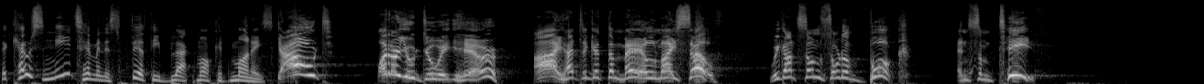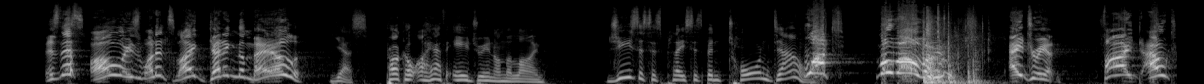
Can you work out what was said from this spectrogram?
The coast needs him and his filthy black market money. Scout! What are you doing here? I had to get the mail myself. We got some sort of book and some teeth. Is this always what it's like getting the mail? Yes. Proco, I have Adrian on the line. Jesus' place has been torn down. What? Move over! Adrian, find out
